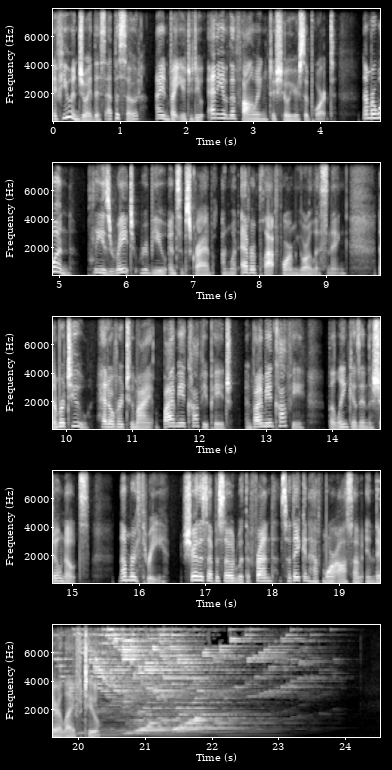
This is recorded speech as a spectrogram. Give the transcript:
If you enjoyed this episode, I invite you to do any of the following to show your support. Number one, please rate, review, and subscribe on whatever platform you're listening. Number two, head over to my Buy Me a Coffee page and buy me a coffee. The link is in the show notes. Number three, share this episode with a friend so they can have more awesome in their life too.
